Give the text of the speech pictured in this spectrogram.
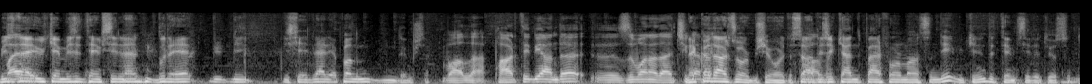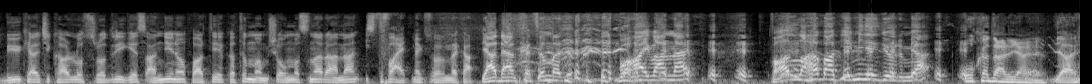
Biz Bayağı- de ülkemizi temsilen buraya bir, bir, bir şeyler yapalım demişler. Valla parti bir anda e, zıvanadan çıkar. Ne kadar zor bir şey orada. Sadece Vallahi. kendi performansın değil ülkeni de temsil ediyorsun. Büyükelçi Carlos Rodriguez Andino partiye katılmamış olmasına rağmen istifa etmek zorunda kal. Ya ben katılmadım. Bu hayvanlar. Vallahi bak yemin ediyorum ya. O kadar yani. Yani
